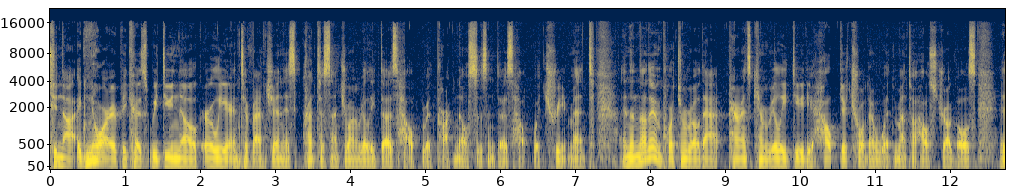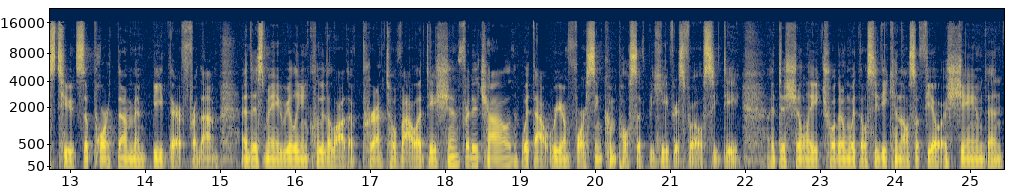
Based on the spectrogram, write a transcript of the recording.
to not ignore it because we do know earlier intervention is quintessential and really does help with prognosis and does help with treatment. And another important role that parents can really do to help their children with mental health struggles is to support them and be there for them. And this may really include a lot of parental validation for their child without reinforcing compulsive behaviors for OCD. Additionally, children with OCD can also feel ashamed and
